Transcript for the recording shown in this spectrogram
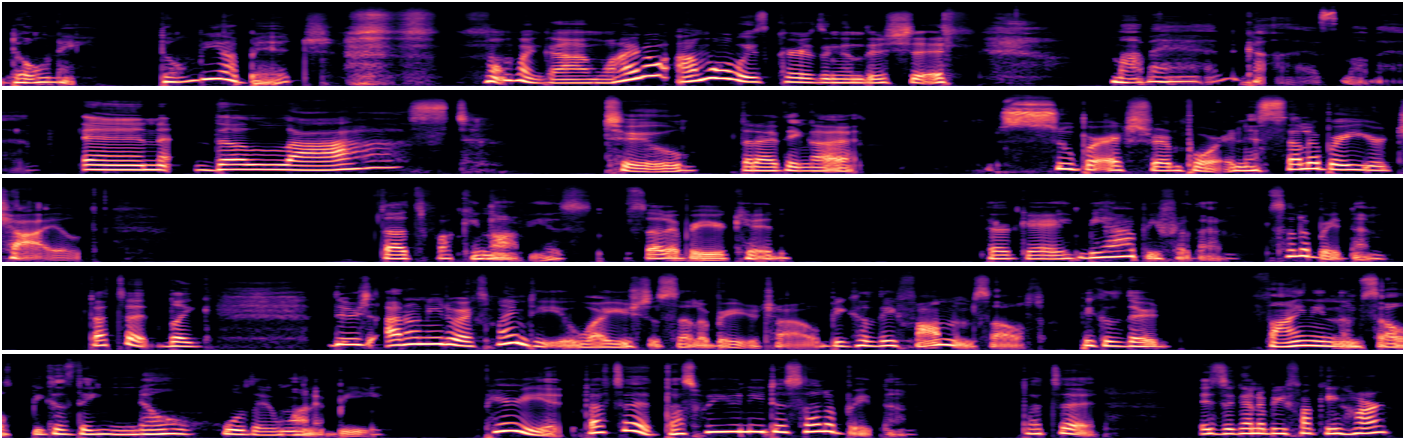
donate don't be a bitch oh my god why don't i'm always cursing in this shit my bad guys my bad and the last two that i think are super extra important is celebrate your child. That's fucking obvious. Celebrate your kid. They're gay. Be happy for them. Celebrate them. That's it. Like, there's, I don't need to explain to you why you should celebrate your child because they found themselves, because they're finding themselves, because they know who they want to be. Period. That's it. That's why you need to celebrate them. That's it. Is it going to be fucking hard?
